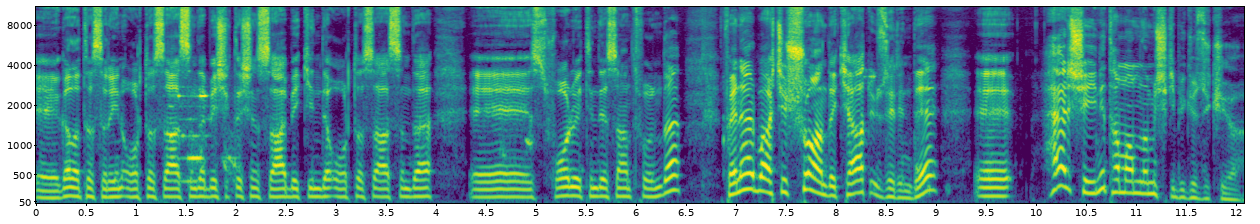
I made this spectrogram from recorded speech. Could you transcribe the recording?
E, Galatasaray'ın orta sahasında, Beşiktaş'ın sağ bekinde, orta sahasında, e, forvetinde, santrforunda. Fenerbahçe şu anda kağıt üzerinde e, her şeyini tamamlamış gibi gözüküyor.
